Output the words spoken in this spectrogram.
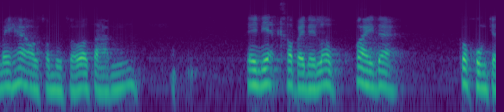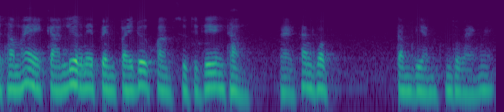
ไม่ให้เอาสมุดสวสามในนี้เข้าไปในรอบไฟได้ ก็คงจะทำให้การเลือกเนี่ยเป็นไปด้วยความสุจริตยุติธรรมแต่ท่านก็ดำเรียนคุณแสวงเนี่ย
